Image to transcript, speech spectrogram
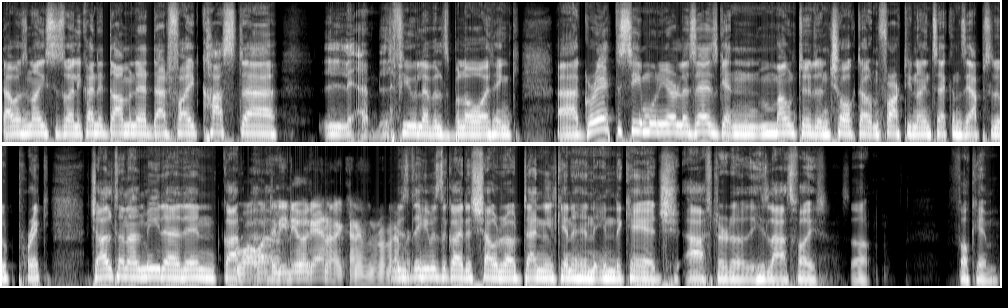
That was nice as well. He kind of dominated that fight. Costa a few levels below, I think. Uh, great to see Mounir Lazzez getting mounted and choked out in 49 seconds, the absolute prick. Jailton Almeida then got. What, what uh, did he do again? I can't even he remember. was, the, he was the guy that shouted out Daniel Kinahan in the cage after the, his last fight. So, fuck him,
